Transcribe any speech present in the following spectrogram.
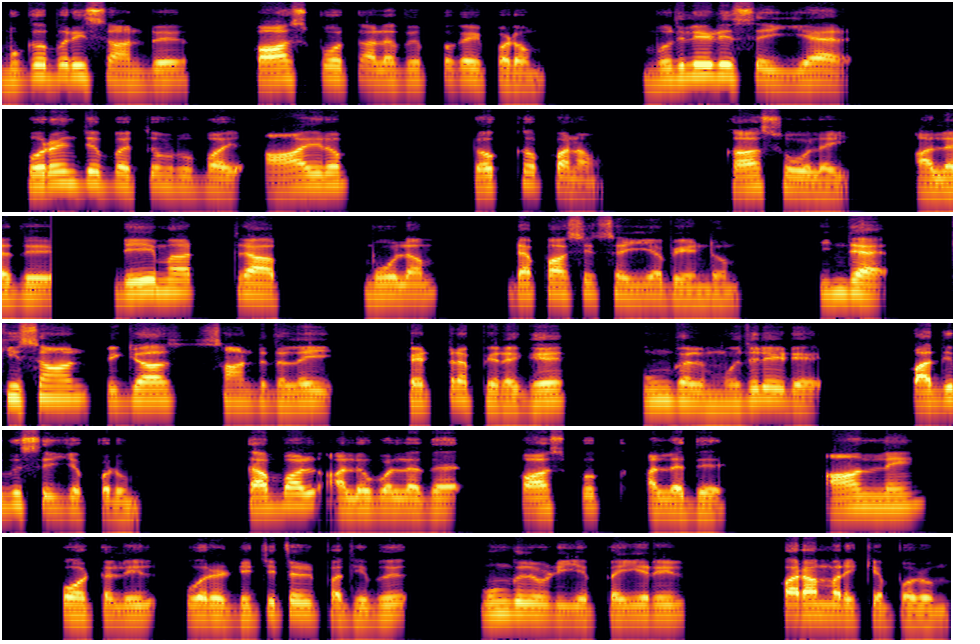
முகவரி சான்று பாஸ்போர்ட் அளவு புகைப்படம் முதலீடு செய்ய குறைந்தபட்சம் ரூபாய் ஆயிரம் ரொக்க பணம் காசோலை அல்லது டீமர் டிராப் மூலம் டெபாசிட் செய்ய வேண்டும். இந்த கிசான் விகாஸ் சான்றிதழை பெற்ற பிறகு உங்கள் முதலீடு பதிவு செய்யப்படும். தபால் அலுவலக பாஸ்புக் அல்லது ஆன்லைன் போர்ட்டலில் ஒரு டிஜிட்டல் பதிவு உங்களுடைய பெயரில் பராமரிக்கப்படும்.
